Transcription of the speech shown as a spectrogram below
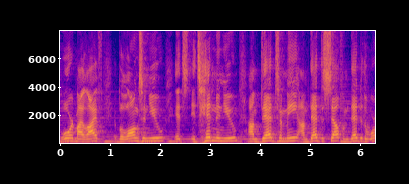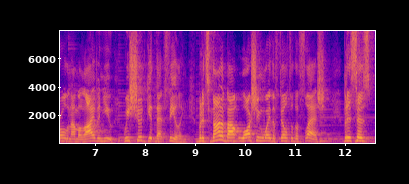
Lord, my life it belongs in you. It's, it's hidden in you. I'm dead to me. I'm dead to self. I'm dead to the world, and I'm alive in you. We should get that feeling. But it's not about washing away the filth of the flesh, but it says,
